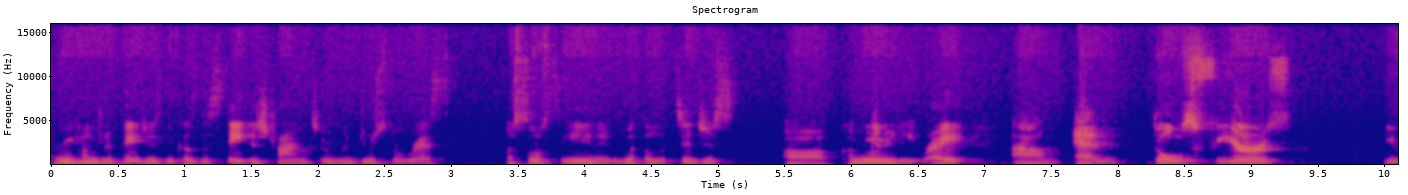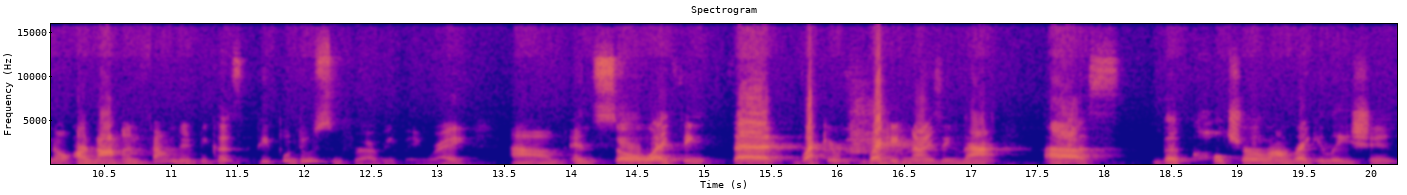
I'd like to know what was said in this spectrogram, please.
300 pages because the state is trying to reduce the risk associated with a litigious uh, community, right? Um, and those fears, you know, are not unfounded because people do sue for everything, right? Um, and so I think that rec recognizing that uh, the culture around regulation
